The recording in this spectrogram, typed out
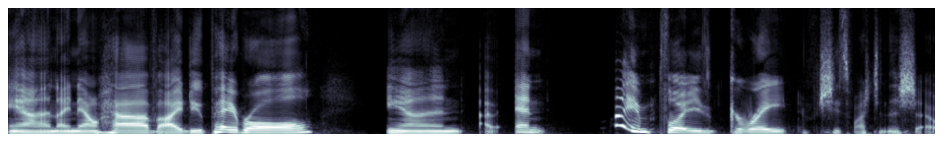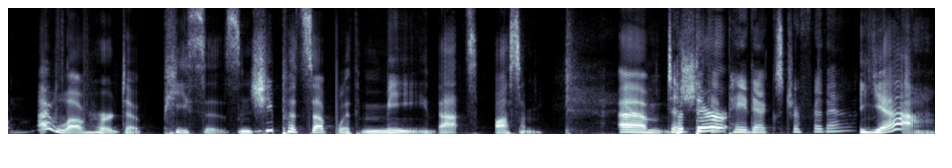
and I now have I do payroll, and and my employee's great. She's watching the show. I love her to pieces, and she puts up with me. That's awesome. Um, Does but she get paid extra for that? yeah,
